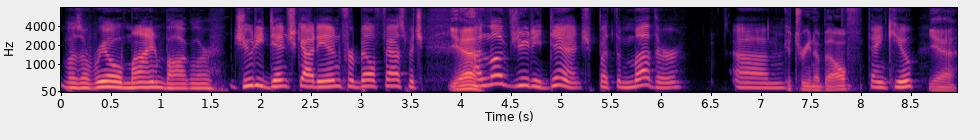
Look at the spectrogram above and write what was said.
was a real mind boggler. Judi Dench got in for Belfast, which Yeah. I love Judi Dench, but the mother, um, Caitríona Balfe. thank you, Yeah.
